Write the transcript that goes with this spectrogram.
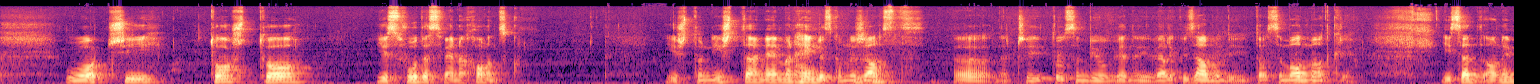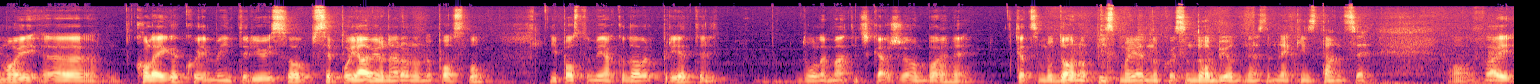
u oči to što je svuda sve na holandskom i što ništa nema na engleskom, nažalost. -hmm. Znači, tu sam bio u jednoj velikoj zabludi i to sam odmah otkrio. I sad, onaj moj e, kolega koji me intervjuisao se pojavio naravno na poslu i postao mi jako dobar prijatelj, Dule Matić, kaže on, Bojane, kad sam mu donao pismo jedno koje sam dobio od, ne znam, neke instance, ovaj,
